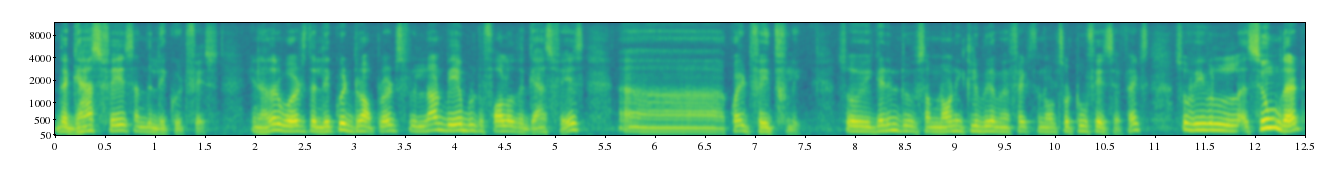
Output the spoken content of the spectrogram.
the gas phase and the liquid phase. In other words, the liquid droplets will not be able to follow the gas phase uh, quite faithfully. So, we get into some non-equilibrium effects and also two phase effects. So, we will assume that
